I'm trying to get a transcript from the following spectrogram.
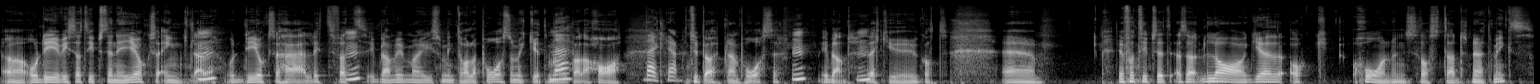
Ja, och det är, vissa tipsen är ju också enklare och det är också härligt för att ibland vill man ju som inte hålla på så mycket utan man vill bara ha, verkligen. typ öppna en påse ibland. Det räcker ju gott. Eh, jag får tipset, alltså lager och honungsrostad nötmix.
